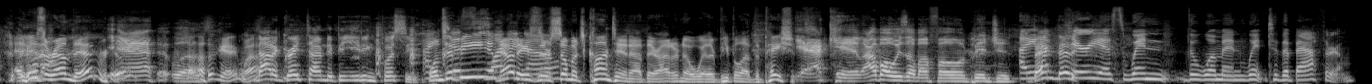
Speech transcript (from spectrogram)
it was around then? Really? Yeah, it was. Okay, wow. Not a great time to be eating pussy. I well, to be wanna nowadays, know- there's so much content out there. I don't know whether people have the patience. Yeah, I can't. I'm always on my phone binging. I Back am then curious when the woman went to the bathroom.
